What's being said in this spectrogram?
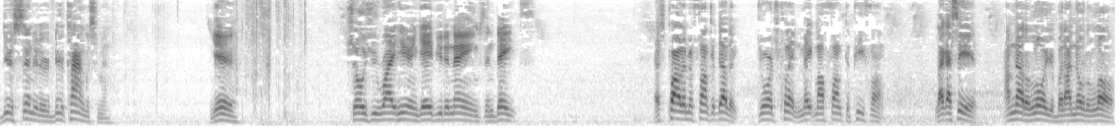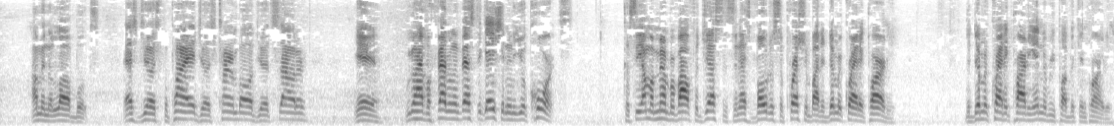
Dear Senator, dear Congressman. Yeah. Shows you right here and gave you the names and dates. That's Parliament Funkadelic. George Clinton, make my funk the P-Funk. Like I said, I'm not a lawyer, but I know the law. I'm in the law books. That's Judge Papaya, Judge Turnbull, Judge Souter, yeah. We're going to have a federal investigation into your courts. Because, see, I'm a member of Out for Justice, and that's voter suppression by the Democratic Party. The Democratic Party and the Republican Party.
